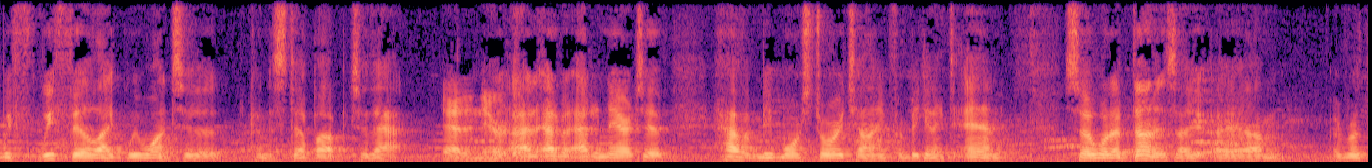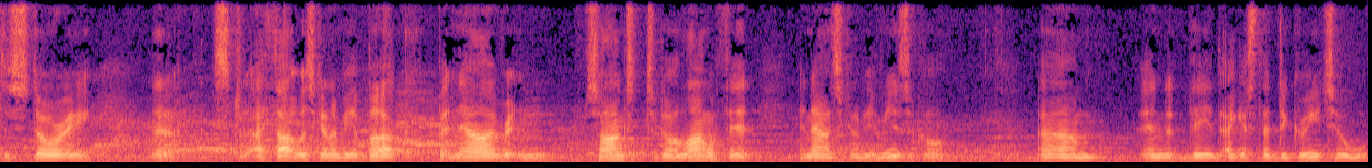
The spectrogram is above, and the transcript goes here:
we we feel like we want to kind of step up to that. Add a narrative. Add, add, add a narrative, have it be more storytelling from beginning to end. So what I've done is I I, um, I wrote this story that I thought was going to be a book, but now I've written songs to go along with it, and now it's going to be a musical. Um, and the I guess the degree to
